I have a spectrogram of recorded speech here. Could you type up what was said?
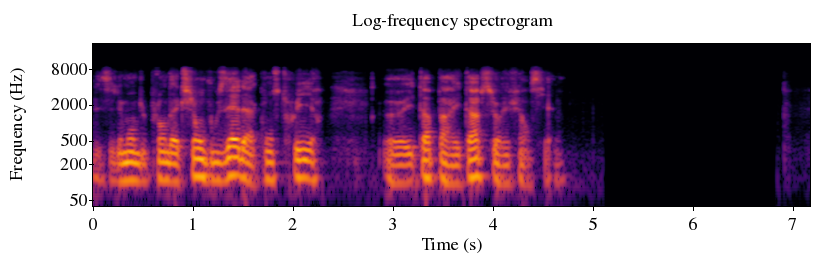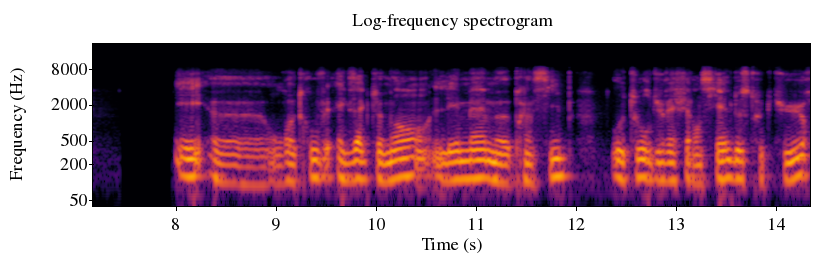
les éléments du plan d'action vous aident à construire euh, étape par étape ce référentiel. Et euh, on retrouve exactement les mêmes principes autour du référentiel de structure.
